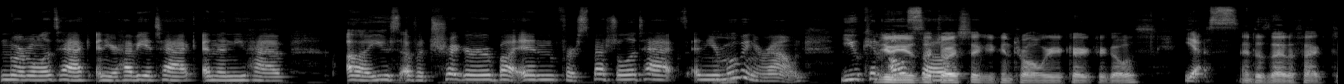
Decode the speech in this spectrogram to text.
normal attack and your heavy attack, and then you have uh use of a trigger button for special attacks, and you're Mhm. moving around. You can you also use the joystick. You control where your character goes, yes, and does that affect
